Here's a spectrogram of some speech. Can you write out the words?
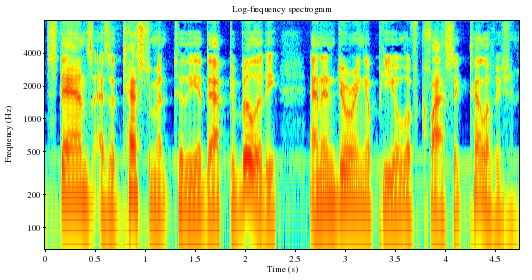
stands as a testament to the adaptability and enduring appeal of classic television.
